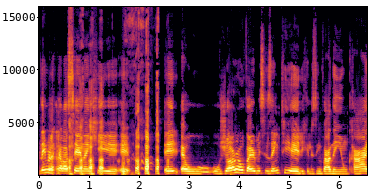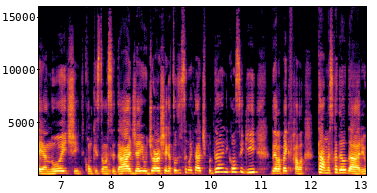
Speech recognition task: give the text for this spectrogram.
lembra daquela cena em que é, ele- é o, o Jorah, o Verme Cinzento e ele, que eles invadem Yunkai à noite, conquistam a cidade, aí o Jorah chega todo ensanguentado, tipo, Dani, consegui. Daí ela pega e fala, tá, mas cadê o Dario?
